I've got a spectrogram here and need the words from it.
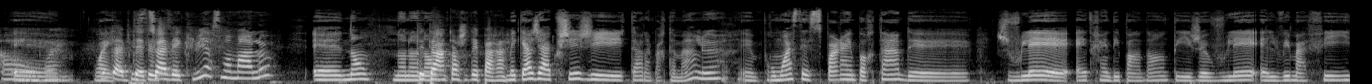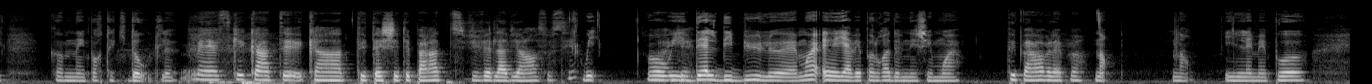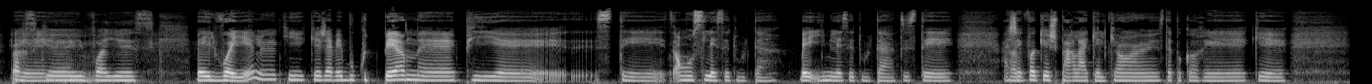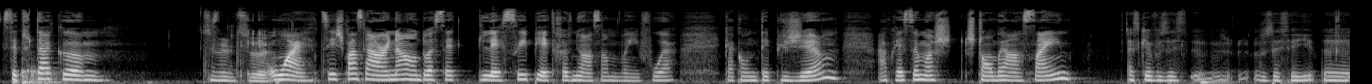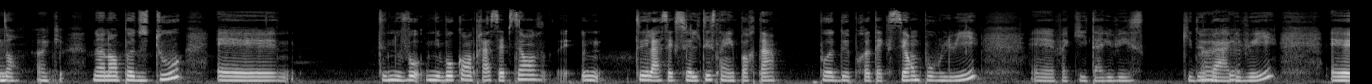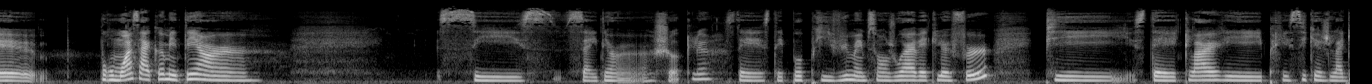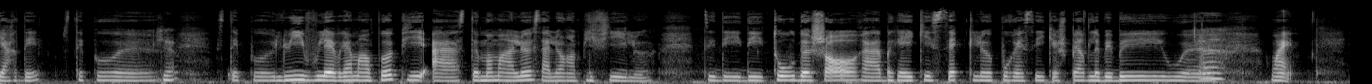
Ah, Euh, ouais. ouais. T'habitais-tu avec lui à ce moment-là? Euh, non, non, non, T'étais non. encore chez tes parents? Mais quand j'ai accouché, j'étais en appartement là. Euh, pour moi, c'était super important de. Je voulais être indépendante et je voulais élever ma fille comme n'importe qui d'autre là. Mais est-ce que quand t'es- quand t'étais chez tes parents, tu vivais de la violence aussi? Oui. Oh, Oui, dès le début là. Moi, euh, il avait pas le droit de venir chez moi. Tes parents voulaient pas? Non, non, il l'aimait pas. Parce Euh, qu'ils voyaient ce qui... Ben, il voyait là, que j'avais beaucoup de peine, euh, puis euh, c'était, on se laissait tout le temps. Ben, il me laissait tout le temps. tu C'était à chaque fois que je parlais à quelqu'un, c'était pas correct. euh, C'était tout le temps comme, Tumultueux. ouais. Tu sais, je pense qu'à un an, on doit s'être laissé puis être revenu ensemble 20 fois quand on était plus jeunes. Après ça, moi, je je tombais enceinte. Est-ce que vous, vous essayez de... Non. Non, non, pas du tout. Euh, t'sais, niveau, niveau contraception, euh, tu sais, la sexualité, c'est important. Pas de protection pour lui. Euh, fait qu'il est arrivé ce qui devait arriver. Euh, pour moi, ça a comme été un... C'est... Ça a été un, un choc, là. C'était, c'était pas prévu, même si on jouait avec le feu. Puis c'était clair et précis que je la gardais. C'était pas... euh. C'était pas lui il voulait vraiment pas puis à ce moment-là ça l'a amplifié là. Tu sais des, des tours de char à breaker sec là pour essayer que je perde le bébé ou euh, Ah. ouais.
